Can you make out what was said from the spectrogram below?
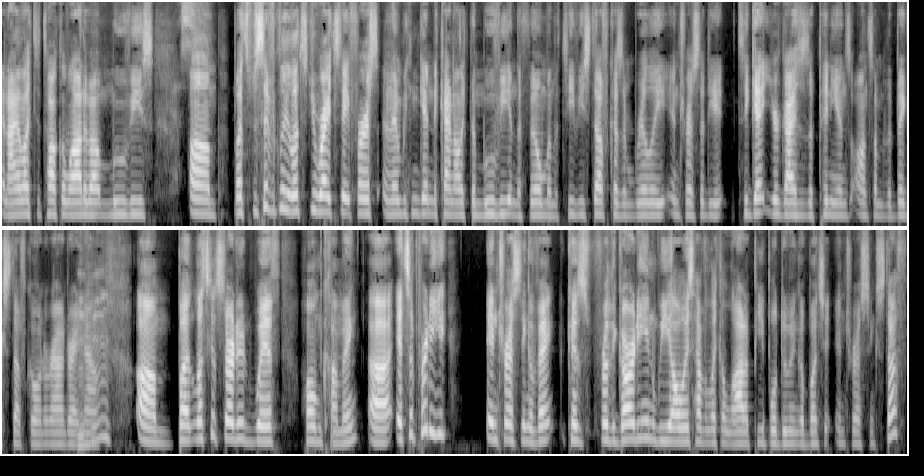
and I like to talk a lot about movies. Um but specifically let's do Wright State first and then we can get into kind of like the movie and the film and the TV stuff cuz I'm really interested to, to get your guys' opinions on some of the big stuff going around right now. Mhm. Um, but let's get started with Homecoming. Uh, it's a pretty interesting event because for the Guardian, we always have like a lot of people doing a bunch of interesting stuff.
